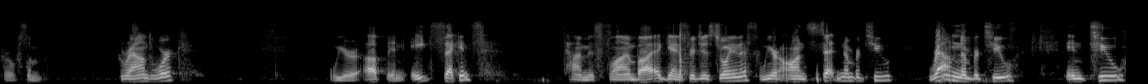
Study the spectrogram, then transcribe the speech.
for some groundwork. We are up in eight seconds. Time is flying by. Again, if you're just joining us, we are on set number two, round number two, in two,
